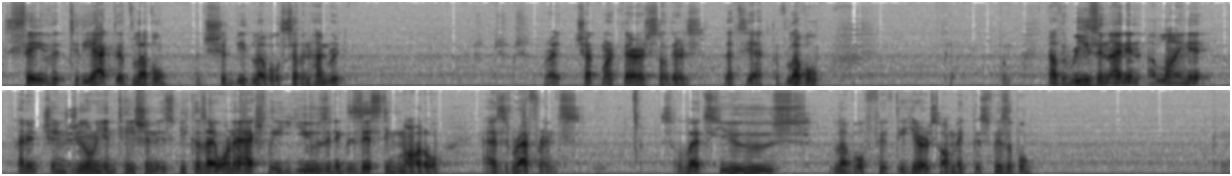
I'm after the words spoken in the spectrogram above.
save it to the active level which should be level 700 right check mark there so there's that's the active level. Okay. now the reason I didn't align it I didn't change the orientation is because I want to actually use an existing model as reference. So let's use level 50 here, so I'll make this visible. Okay.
